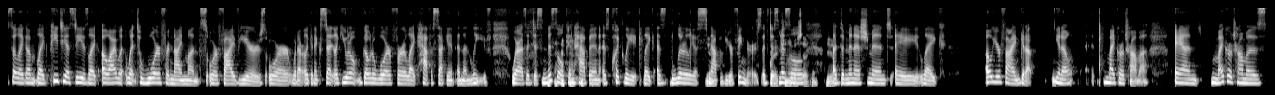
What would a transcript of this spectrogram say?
so like um like PTSD is like oh I w- went to war for 9 months or 5 years or whatever like an extent like you don't go to war for like half a second and then leave whereas a dismissal can happen as quickly like as literally a snap yeah. of your fingers a Fraction dismissal a, yeah. a diminishment a like oh you're fine get up you know micro trauma and micro traumas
